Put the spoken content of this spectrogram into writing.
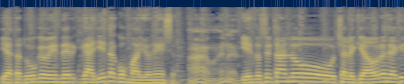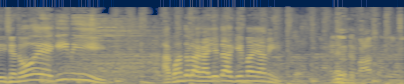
y hasta tuvo que vender galletas con mayonesa. Ah, imagínate. Y entonces están los chalequeadores de aquí diciendo, oye, Kimi, ¿a cuánto las galletas aquí en Miami? ¿Qué te pasa? Sí.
